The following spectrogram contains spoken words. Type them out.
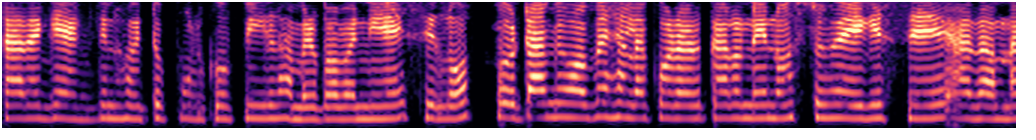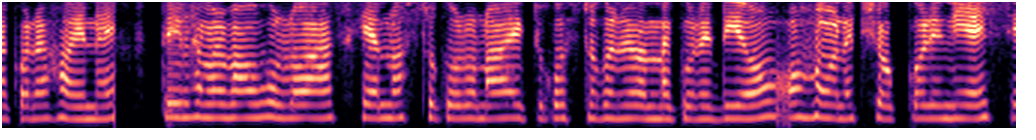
তার আগে একদিন হয়তো ফুলকপি ইলহামের বাবা নিয়ে এসেছিল ওটা আমি অবহেলা করার কারণে নষ্ট হয়ে গেছে আর রান্না করা হয় নাই। তো ইলহামের বাবা বলল, আজকে নষ্ট করো না, একটু কষ্ট করে রান্না করে দিও। অনেক শখ করে নিয়ে আসছে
